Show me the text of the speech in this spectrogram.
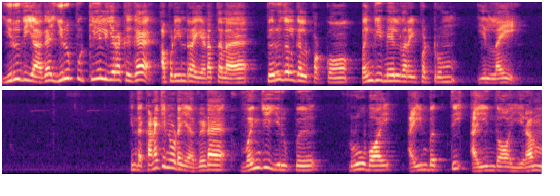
இறுதியாக இருப்பு கீழ் இறக்குக அப்படின்ற இடத்துல பெறுதல்கள் பக்கம் வங்கி மேல்வரை பற்றும் இல்லை. இந்த கணக்கினுடைய விட வங்கி இருப்பு ரூபாய் ஐம்பத்தி ஐந்தாயிரம்.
